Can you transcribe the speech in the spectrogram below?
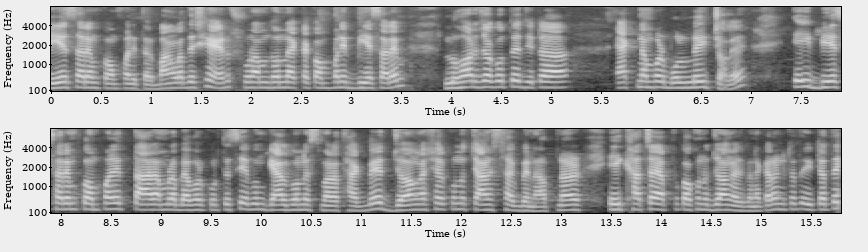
বিএসআরএম কোম্পানি তার। বাংলাদেশের সুনামধন্য একটা কোম্পানি বিএসআরএম লোহার জগতে যেটা এক নম্বর বললেই চলে, এই বিএসআরএম কোম্পানির তার আমরা ব্যবহার করতেছি এবং গ্যালবনেস মারা থাকবে, জং আসার কোনো চান্স থাকবে না। আপনার এই খাঁচায় আপনার কখনো জং আসবে না, কারণ এটাতে এটাতে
